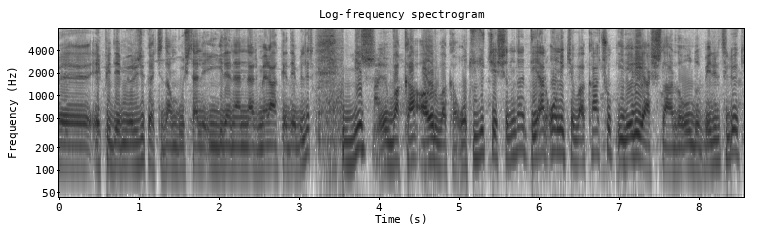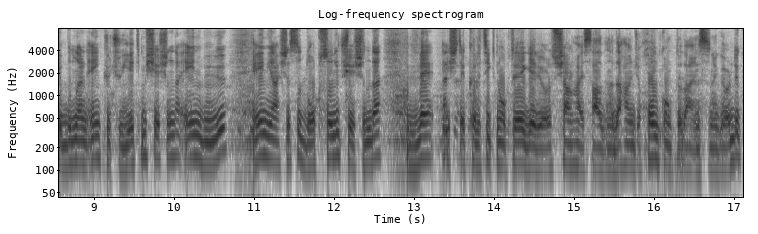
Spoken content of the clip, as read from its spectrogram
e, epidemiyolojik açıdan bu işlerle ilgilenenler merak edebilir. Bir vaka, ağır vaka 33 yaşında, diğer 12 vaka çok ileri yaşlarda olduğu belirtiliyor ki bunların en küçüğü 70 yaşında, en büyüğü, en yaşlısı 93 yaşında ve işte kritik noktaya geliyoruz. Şanghay salgını daha önce Hong Kong'da da aynısını gördük.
